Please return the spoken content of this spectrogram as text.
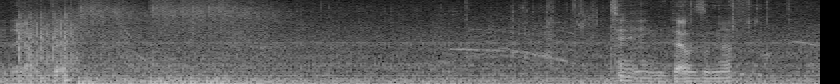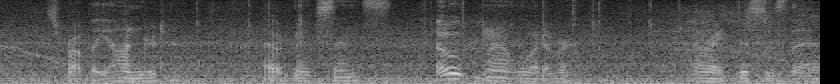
Are they up there? Dang, that was enough. It's probably a hundred. That would make sense. Oh, well, whatever. Alright, this is the...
